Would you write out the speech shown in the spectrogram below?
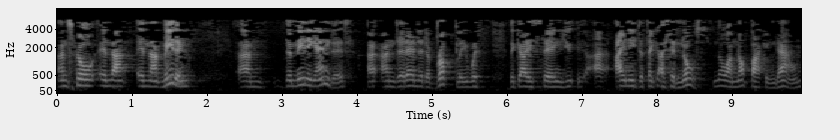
And so in that, in that meeting, um, the meeting ended, and it ended abruptly with the guy saying, I, I need to think. I said, no, no, I'm not backing down.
